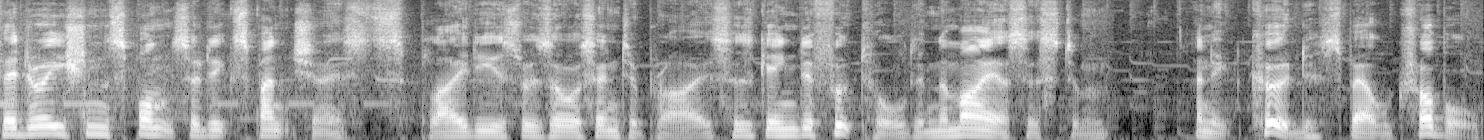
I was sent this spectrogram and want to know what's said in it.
Federation sponsored expansionists Pleiades Resource Enterprise has gained a foothold in the Maia system, and it could spell trouble.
